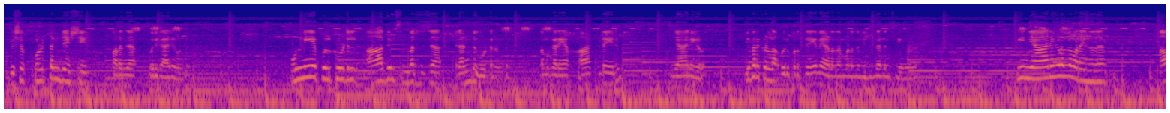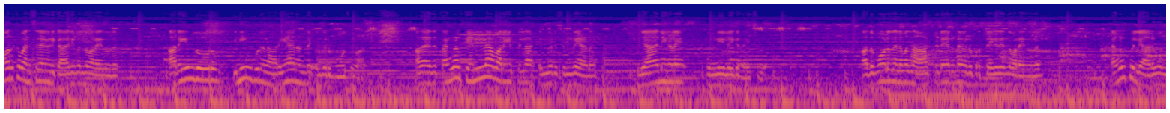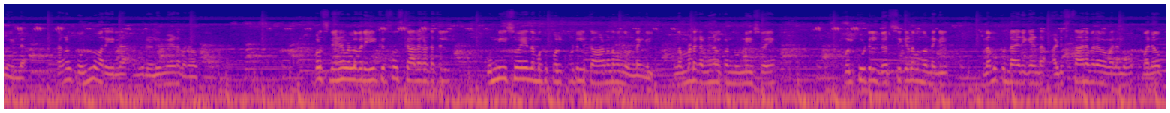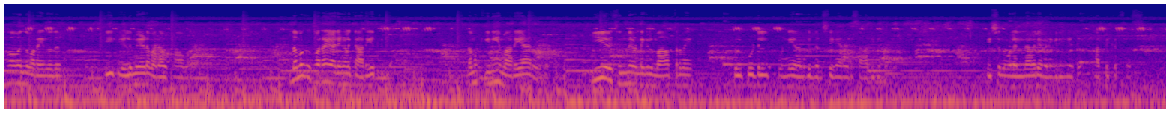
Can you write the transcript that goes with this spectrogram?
ബിഷപ്പ് ഫുൾട്ടൻ ദേശീൻ പറഞ്ഞ ഒരു കാര്യമുണ്ട്. ഉണ്ണിയെ പുൽക്കൂട്ടിൽ ആദ്യം സന്ദർശിച്ച രണ്ട് കൂട്ടരുണ്ട്. നമുക്കറിയാം ആട്ടിടയനും ജ്ഞാനികളും. ഇവർക്കുള്ള ഒരു പ്രത്യേകതയാണ് നമ്മൾ ഇന്ന് വിചിന്തനം ചെയ്യുന്നത്. ഈ ജ്ഞാനികൾ എന്ന് പറയുന്നത് അവർക്ക് മനസ്സിലായ ഒരു കാര്യമെന്ന് പറയുന്നത് അറിയും തോറും ഇനിയും കൂടുതൽ അറിയാനുണ്ട് എന്നൊരു ബോധ്യമാണ്. അതായത് തങ്ങൾക്ക് എല്ലാം അറിയത്തില്ല എന്നൊരു ചിന്തയാണ് ജ്ഞാനികളെ ഉണ്ണിയിലേക്ക് നയിച്ചത്. അതുപോലെ തന്നെ വന്ന ആട്ടിടയരുടെ ഒരു പ്രത്യേകത എന്ന് പറയുന്നത് തങ്ങൾക്ക് വലിയ അറിവൊന്നുമില്ല തങ്ങൾക്കൊന്നും അറിയില്ല എന്നൊരു എളിമയുടെ മനോഭാവമാണ് ഇപ്പോൾ സ്നേഹമുള്ളവർ ഈ ക്രിസ്മസ് കാലഘട്ടത്തിൽ ഉണ്ണീശോയെ നമുക്ക് പുൽക്കൂട്ടിൽ കാണണമെന്നുണ്ടെങ്കിൽ നമ്മുടെ കണ്ണുകൾ കൊണ്ട് ഉണ്ണീശോയെ പുൽക്കൂട്ടിൽ ദർശിക്കണമെന്നുണ്ടെങ്കിൽ നമുക്കുണ്ടായിരിക്കേണ്ട അടിസ്ഥാനപരമായ മനോഭാവം എന്ന് പറയുന്നത് ഈ എളിമയുടെ മനോഭാവമാണ്. നമുക്ക് കുറേ കാര്യങ്ങളൊക്കെ അറിയത്തില്ല. നമുക്ക് ഇനിയും അറിയാനുണ്ട്. ഈ ഒരു ചിന്തയുണ്ടെങ്കിൽ മാത്രമേ പുൽക്കൂട്ടിൽ ഉണ്ണിയെ നമുക്ക് ദർശിക്കാനായിട്ട് സാധിക്കുന്നുള്ളൂ ഈശോ നമ്മളെല്ലാവരെയും അനുഗ്രഹിക്കട്ടെ. Happy Christmas.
